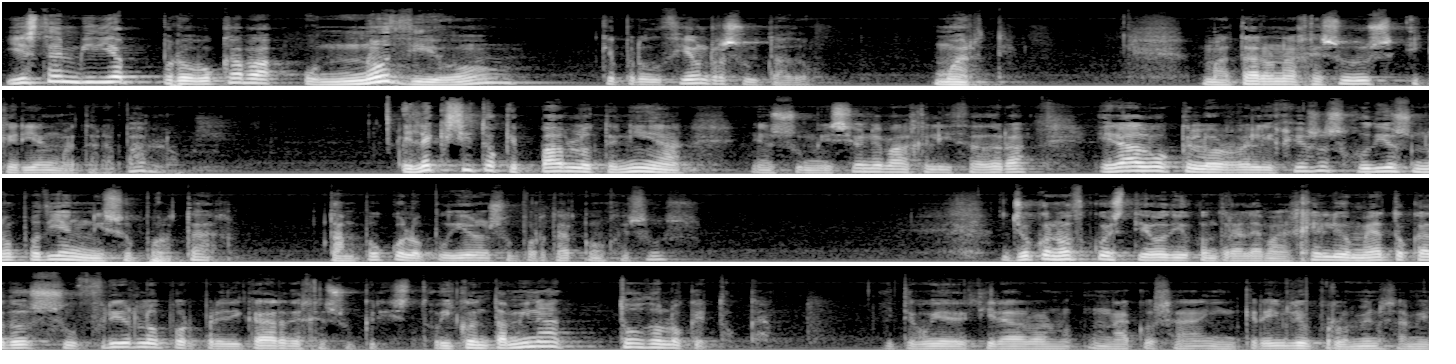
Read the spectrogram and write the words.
Y esta envidia provocaba un odio que producía un resultado, muerte. Mataron a Jesús y querían matar a Pablo. El éxito que Pablo tenía en su misión evangelizadora era algo que los religiosos judíos no podían ni soportar. Tampoco lo pudieron soportar con Jesús. Yo conozco este odio contra el Evangelio, me ha tocado sufrirlo por predicar de Jesucristo y contamina todo lo que toca. Y te voy a decir ahora una cosa increíble, por lo menos a mí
